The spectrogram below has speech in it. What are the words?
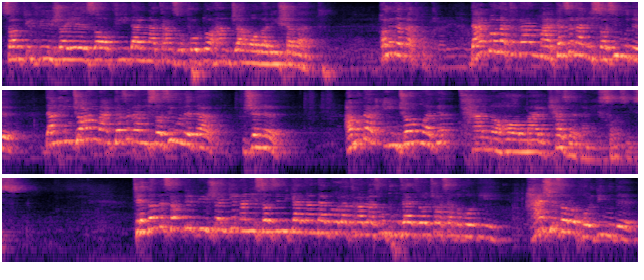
سانتریفیوژهای اضافی در نتنز و فردو هم جمع آوری شود. حالا دقت کنید در دولت قبل مرکز غنیسازی بوده. در اینجا هم مرکز غنیسازی بوده در ژنو. اما در اینجا اومده تنها مرکز غنیسازی است. تعداد سانتریفیوژهایی که غنیسازی می‌کردن در دولت قبل از اون 15400 خوردی 8000 خوردی بوده.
